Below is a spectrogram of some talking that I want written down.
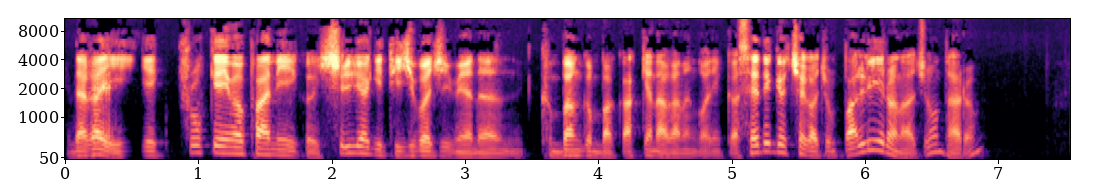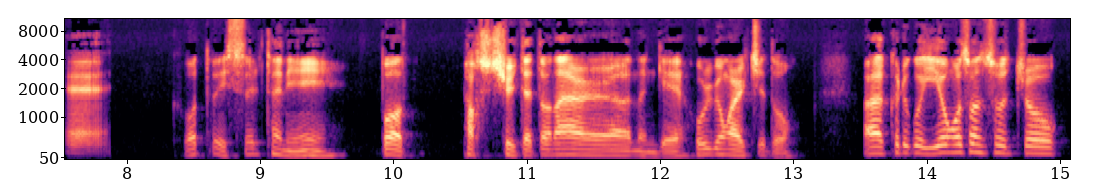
내가 네. 이게 프로게이머판이 그 실력이 뒤집어지면은 금방금방 깎여 나가는 거니까 세대 교체가 좀 빨리 일어나죠, 나름? 예. 그것도 있을 테니, 뭐, 박수 칠 때 떠나는 게 훌륭할지도. 아, 그리고 이영호 선수 쪽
